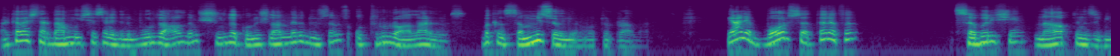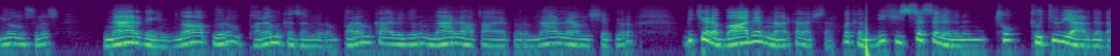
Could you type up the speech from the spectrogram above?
Arkadaşlar ben bu hisse senedini burada aldım. Şurada konuşulanları duysanız oturur ağlardınız. Bakın samimi söylüyorum oturur ağlardınız. Yani borsa tarafı sabır işi. Ne yaptığınızı biliyor musunuz? Neredeyim? Ne yapıyorum? Para mı kazanıyorum? Para mı kaybediyorum? Nerede hata yapıyorum? Nerede yanlış yapıyorum? Bir kere badem ne arkadaşlar? Bakın bir hisse senedinin çok kötü bir yerde de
